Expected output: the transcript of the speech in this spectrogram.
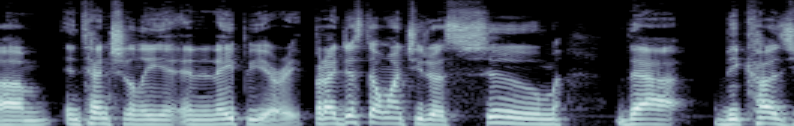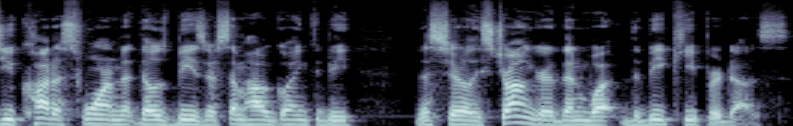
um, intentionally in an apiary. But I just don't want you to assume that because you caught a swarm that those bees are somehow going to be necessarily stronger than what the beekeeper does.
